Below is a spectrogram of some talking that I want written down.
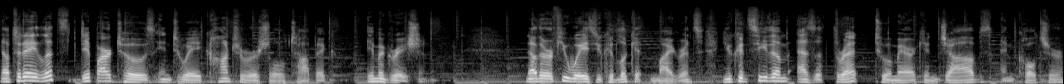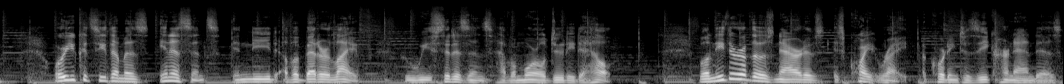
Now, today, let's dip our toes into a controversial topic immigration. Now, there are a few ways you could look at migrants. You could see them as a threat to American jobs and culture or you could see them as innocents in need of a better life who we citizens have a moral duty to help. Well, neither of those narratives is quite right, according to Zeke Hernandez,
